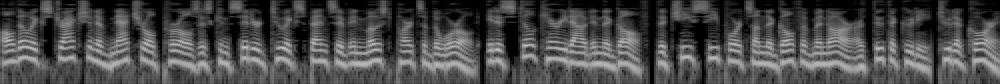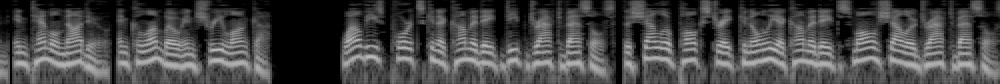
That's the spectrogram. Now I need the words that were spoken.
Although extraction of natural pearls is considered too expensive in most parts of the world, it is still carried out in the Gulf. The chief seaports on the Gulf of Mannar are Thuthukudi in Tamil Nadu, and Colombo in Sri Lanka. While these ports can accommodate deep draft vessels, the shallow Palk Strait can only accommodate small shallow draft vessels.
